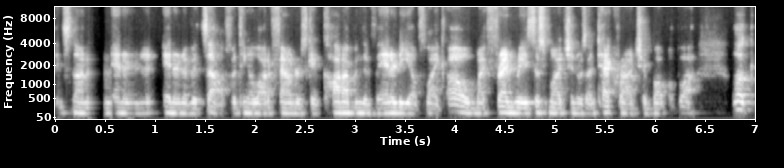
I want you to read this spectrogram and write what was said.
It's not an end in and of itself. I think a lot of founders get caught up in the vanity of like oh my friend raised this much and was on techcrunch and blah blah blah. Look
